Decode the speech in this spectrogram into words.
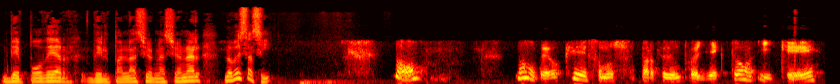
de poder del Palacio Nacional. ¿Lo ves así? No, no, veo que somos parte de un proyecto y que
